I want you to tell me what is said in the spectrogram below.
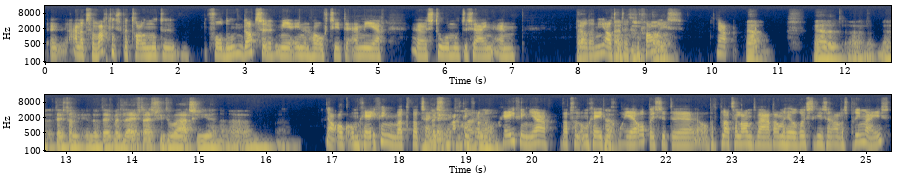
uh, aan het verwachtingspatroon moeten voldoen. Dat ze meer in hun hoofd zitten en meer uh, stoer moeten zijn. En terwijl dat niet altijd het geval is. Ja, ja. ja dat, uh, dat, dat, heeft dan, dat heeft met leeftijdssituatie en nou, ook omgeving. Wat, wat zijn de verwachtingen van de omgeving? Ja, wat voor omgeving ja. groei je op? Is het uh, op het platteland waar het allemaal heel rustig is en alles prima is?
